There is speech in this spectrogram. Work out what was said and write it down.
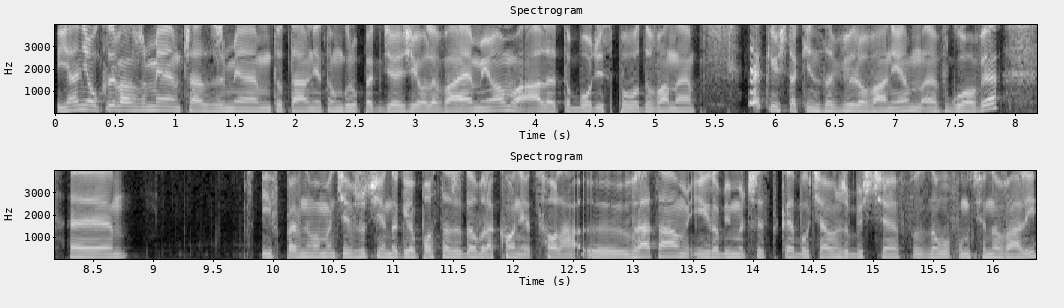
ja nie ukrywam, że miałem czas, że miałem totalnie tą grupę gdzieś i olewałem ją, ale to było gdzieś spowodowane jakimś takim zawirowaniem w głowie. I w pewnym momencie wrzuciłem takiego posta, że dobra, koniec, hola, y, wracam i robimy czystkę, bo chciałem, żebyście znowu funkcjonowali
